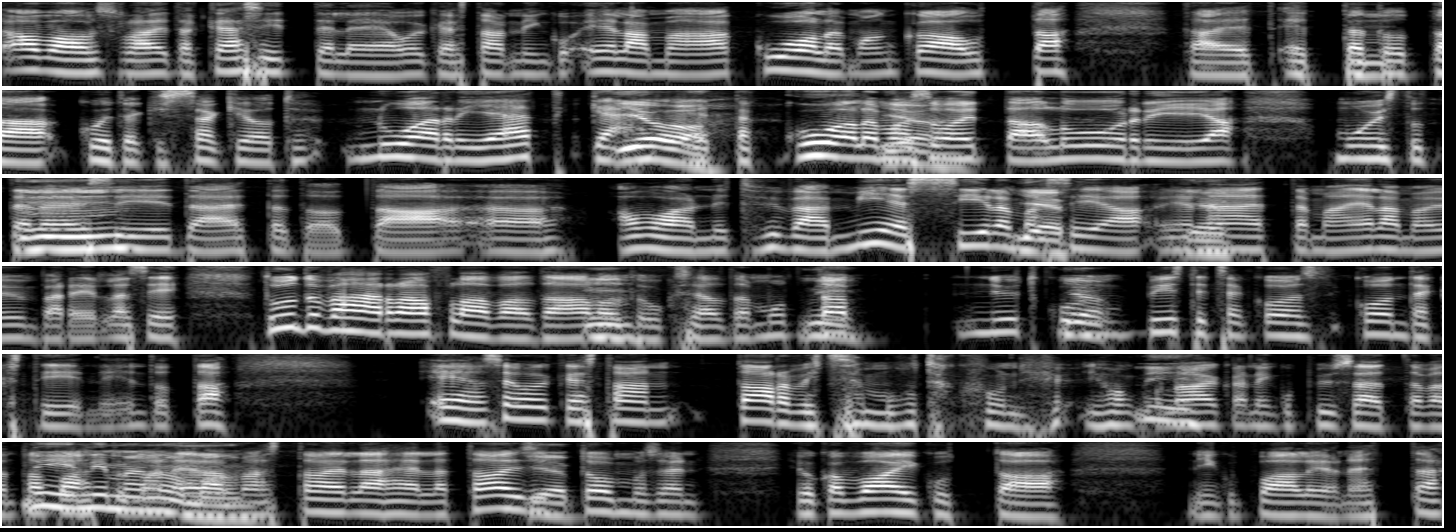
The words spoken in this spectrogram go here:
avausraita käsittelee oikeastaan niinku elämää kuoleman kautta. Tai et, että mm. tota, kuitenkin säkin oot nuori jätkä, Joo. että kuolema Joo. soittaa luuriin ja muistuttelee Mm. siitä, että tota, ää, avaa nyt hyvää mies silmäsi Jep, ja, ja jep. näet tämän elämän ympärilläsi. Tuntui vähän raflaavalta aloitukselta, mutta Niin. nyt kun Joo. pistit sen kon- kontekstiin, niin tota, eihän se oikeastaan tarvitse muuta kuin jonkun niin. Niin. aika niin kuin pysäyttävän Niin, tapahtuman nimenomaan. elämässä tai lähellä. Tai sitten tuommoisen, joka vaikuttaa niin kuin paljon, että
